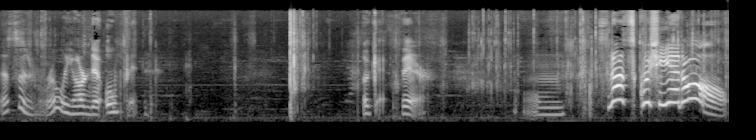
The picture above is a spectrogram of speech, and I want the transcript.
this is really hard to open. Okay, there. Um, it's not squishy at all.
